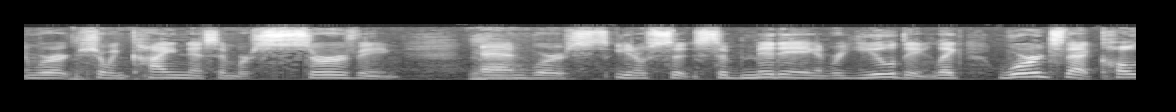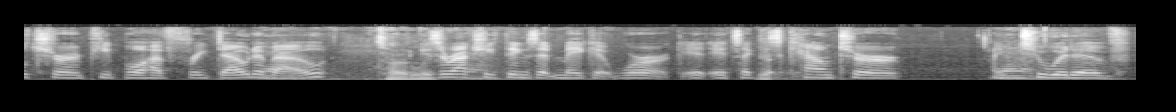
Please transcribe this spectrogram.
and we're showing kindness and we're serving and we're, you know, su- submitting and we're yielding. Like words that culture and people have freaked out about. Totally. These are actually things that make it work. It, it's like this Yeah. counter Yeah. intuitive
